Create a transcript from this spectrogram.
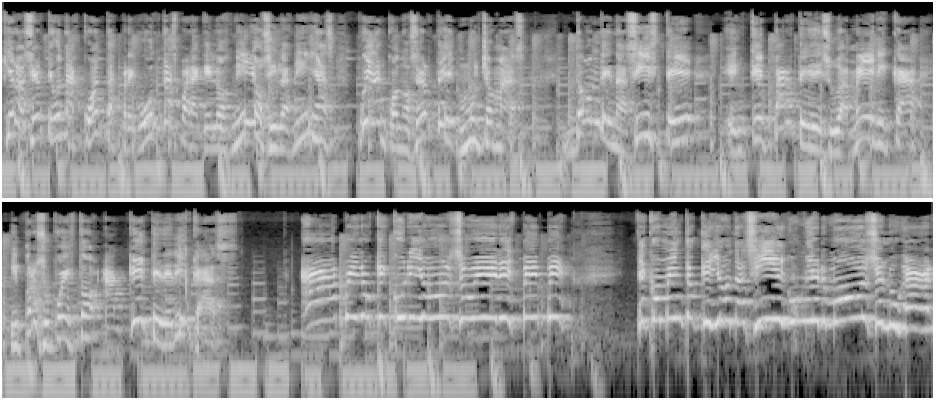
quiero hacerte unas cuantas preguntas para que los niños y las niñas puedan conocerte mucho más. ¿Dónde naciste? ¿En qué parte de Sudamérica? Y por supuesto, ¿a qué te dedicas? Ah, pero qué curioso eres, Pepe. Te comento que yo nací en un hermoso lugar,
